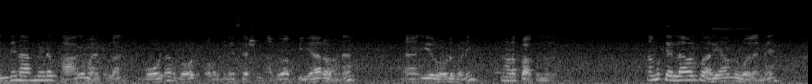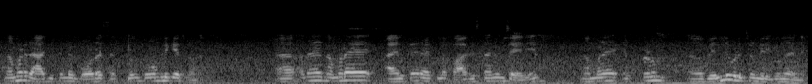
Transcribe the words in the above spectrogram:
ഇന്ത്യൻ ആർമിയുടെ ഭാഗമായിട്ടുള്ള ബോർഡർ റോഡ് ഓർഗനൈസേഷൻ അഥവാ ബി ആർ ആണ് ഈ റോഡ് പണി നടപ്പാക്കുന്നത്. നമുക്ക് എല്ലാവർക്കും അറിയാവുന്ന പോലെ തന്നെ നമ്മുടെ രാജ്യത്തിന്റെ ബോർഡേഴ്സ് എപ്പോഴും കോംപ്ലിക്കേറ്റഡ് ആണ്. അതായത് നമ്മുടെ അയൽക്കാരായിട്ടുള്ള പാകിസ്ഥാനും ചൈനയും നമ്മളെ എപ്പോഴും വെല്ലുവിളിച്ചുകൊണ്ടിരിക്കുന്നത് തന്നെ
